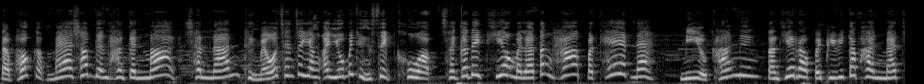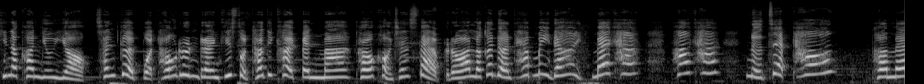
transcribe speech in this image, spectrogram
แต่พ่อกับแม่ชอบเดินทางกันมาก ฉะนั้นถึงแม้ว่าฉันจะยังอายุไม่ถึง 10 ขวบ ฉันก็ได้เที่ยวมาแล้วตั้ง 5 ประเทศแน่ มีอยู่ครั้งหนึ่งตอนที่เราไปพิพิธภัณฑ์แมทที่นครนิวยอร์ก ฉันเกิดปวดท้องรุนแรงที่สุดเท่าที่เคยเป็นมา ท้องของฉันแสบร้อนแล้วก็เดินแทบไม่ได้ แม่คะ พ่อคะ หนูเจ็บท้อง พ่อแม่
